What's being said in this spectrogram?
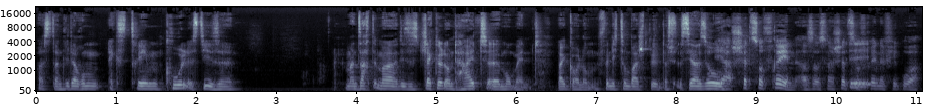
was dann wiederum extrem cool ist, diese, man sagt immer dieses Jekyll und Hyde-Moment bei Gollum. Finde ich zum Beispiel, das ist ja so. Ja, schizophren, also das ist eine schizophrene äh, Figur.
